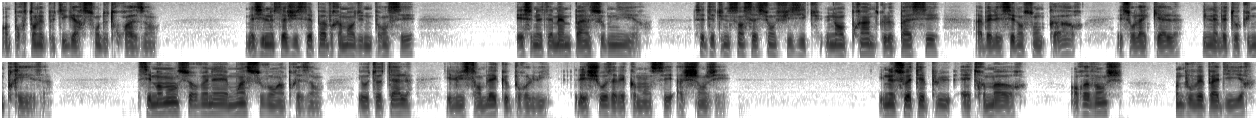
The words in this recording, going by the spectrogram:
en portant le petit garçon de trois ans. Mais il ne s'agissait pas vraiment d'une pensée, et ce n'était même pas un souvenir. C'était une sensation physique, une empreinte que le passé avait laissée dans son corps et sur laquelle il n'avait aucune prise. Ces moments survenaient moins souvent à présent, et au total, il lui semblait que pour lui, les choses avaient commencé à changer. Il ne souhaitait plus être mort. En revanche, on ne pouvait pas dire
